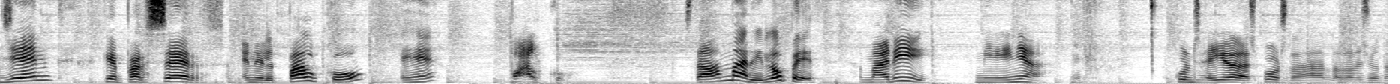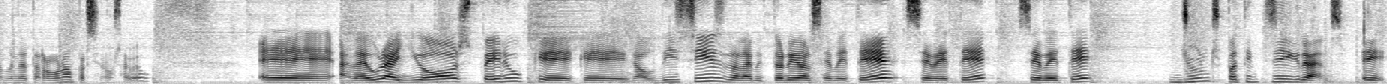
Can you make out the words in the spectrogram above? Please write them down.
Gent que, per cert, en el palco, eh? Palco. Estava Mari López. Mari, mi niña, consellera d'Esports de, de l'Ajuntament de Tarragona, per si no ho sabeu. Eh, a veure, jo espero que, que gaudissis de la victòria del CBT, CBT, CBT, junts, petits i grans. Eh,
